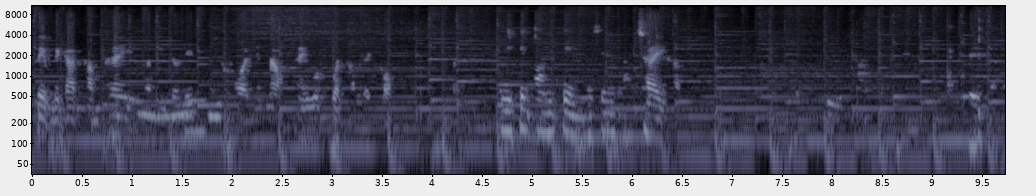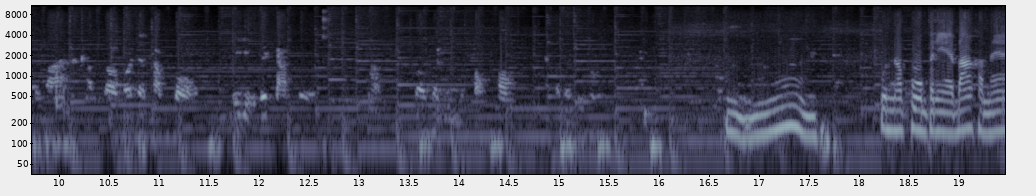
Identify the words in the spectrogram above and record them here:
สเต็ปในการทำให้ครับมีเจ้าหน้าที่คอยแนะนำให้ว่าควรทำอะไรก่อน อันนี้เป็นออนเซ็นใช่ไหมคะใช่ครับคือทำเป็นไอบาร์นะครับเราก็จะทำบ่อที่อยู่ด้วยกันเลยครับก็จะมีสองห้องแล้วก็จะมีอืมอุณหภูมิเป็นยังไงบ้างคะแม่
